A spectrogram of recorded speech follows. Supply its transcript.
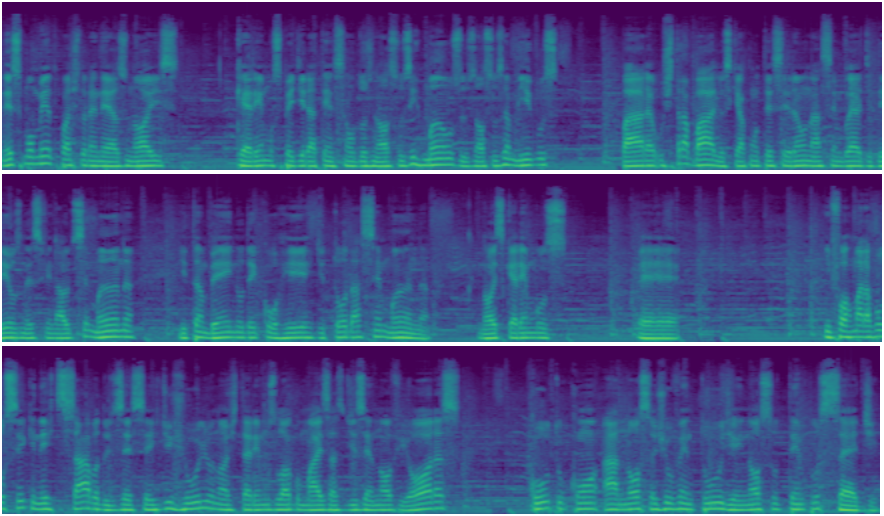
Nesse momento, pastor Enéas, nós queremos pedir a atenção dos nossos irmãos, dos nossos amigos, para os trabalhos que acontecerão na Assembleia de Deus nesse final de semana e também no decorrer de toda a semana. Nós queremos é, informar a você que neste sábado, 16 de julho, nós teremos logo mais às 19 horas culto com a nossa juventude em nosso templo sede.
